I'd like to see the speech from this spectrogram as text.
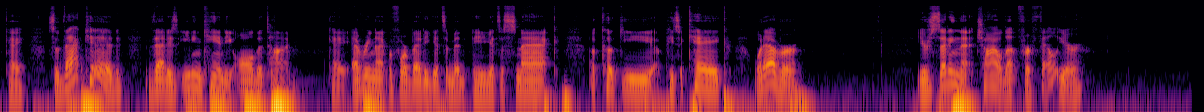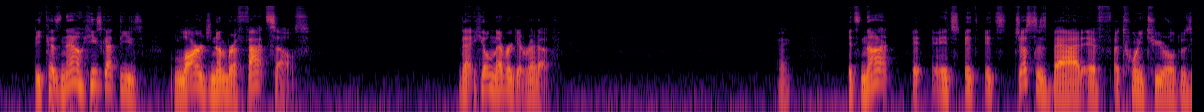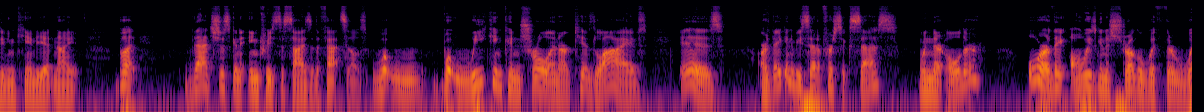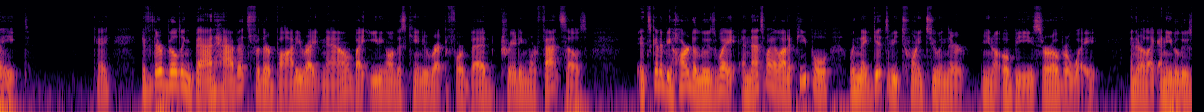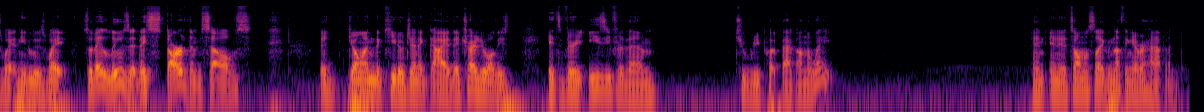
Okay, so that kid that is eating candy all the time, okay, every night before bed he gets a mid, he gets a snack, a cookie, a piece of cake, whatever. You're setting that child up for failure because now he's got these large number of fat cells that he'll never get rid of. Okay. It's not it, it's it, it's just as bad if a 22 year old was eating candy at night, but that's just going to increase the size of the fat cells. What what we can control in our kids' lives is are they going to be set up for success when they're older or are they always going to struggle with their weight? Okay? If they're building bad habits for their body right now by eating all this candy right before bed, creating more fat cells, it's going to be hard to lose weight. And that's why a lot of people when they get to be 22 and they're, you know, obese or overweight and they're like I need to lose weight, I need to lose weight. So they lose it. They starve themselves. they go on the ketogenic diet. They try to do all these it's very easy for them to re-put back on the weight. And and it's almost like nothing ever happened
